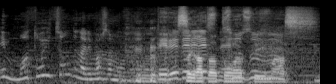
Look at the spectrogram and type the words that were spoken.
今まといちゃんってなりましたもんね。デレデレです姿とねなっています、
